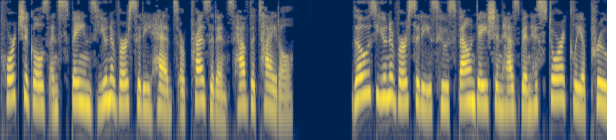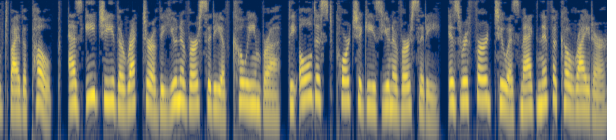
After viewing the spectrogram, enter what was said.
Portugal's and Spain's university heads or presidents have the title those universities whose foundation has been historically approved by the Pope, as e.g. the rector of the University of Coimbra, the oldest Portuguese university, is referred to as Magnifico Reitor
